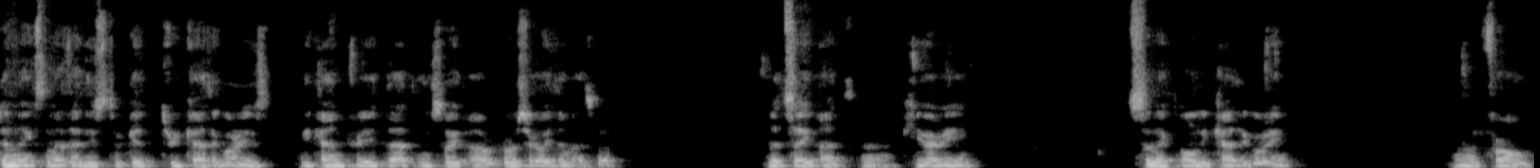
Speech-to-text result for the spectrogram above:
The next method is to get three categories. We can create that inside our grocery item as well. Let's say at uh, query, select only category uh, from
